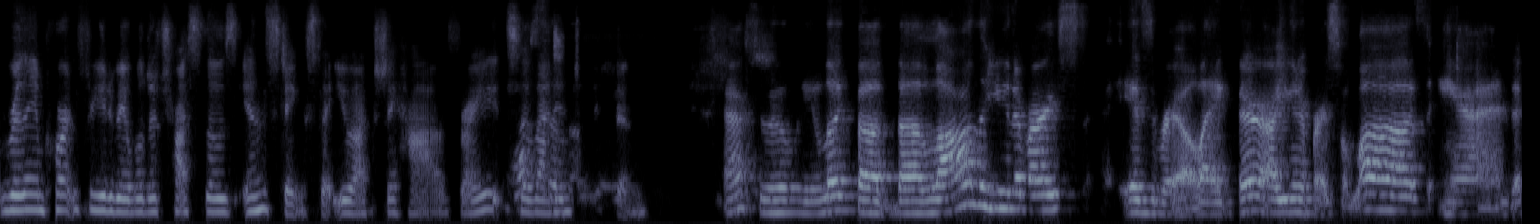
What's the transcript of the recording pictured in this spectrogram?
really important for you to be able to trust those instincts that you actually have, right? Absolutely. So that intuition. Absolutely. Look, the the law of the universe is real. Like there are universal laws, and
